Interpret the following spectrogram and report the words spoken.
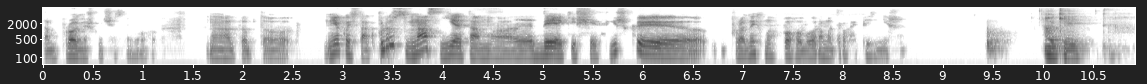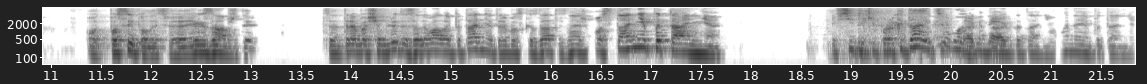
там проміжку часового. Тобто, якось так. Плюс в нас є там деякі ще фішки, про них ми поговоримо трохи пізніше. Окей. От, посипались, як завжди. Це треба, щоб люди задавали питання, треба сказати, знаєш, останнє питання. І всі такі прокидаються, ой, в мене є питання, в мене є питання.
